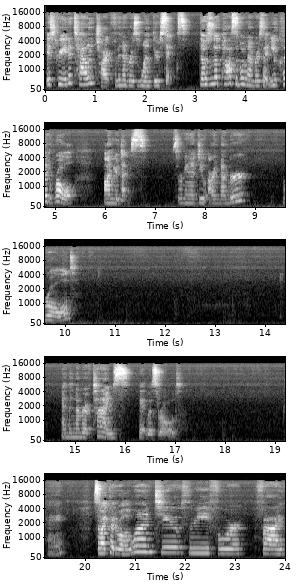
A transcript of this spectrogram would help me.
is create a tally chart for the numbers 1 through 6. Those are the possible numbers that you could roll on your dice. So we're going to do our number rolled and the number of times it was rolled. Okay, so I could roll a one, two, three, four, five,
